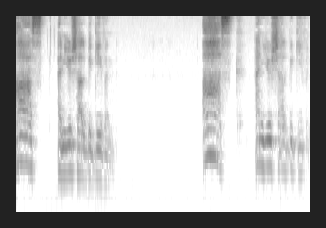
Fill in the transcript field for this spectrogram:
Ask and you shall be given. Ask and you shall be given.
